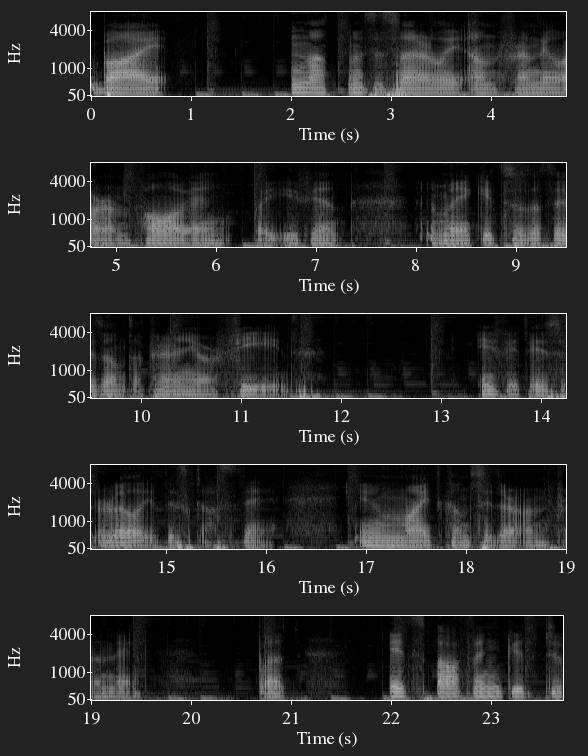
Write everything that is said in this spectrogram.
by not necessarily unfriending or unfollowing, but you can make it so that they don't appear in your feed. If it is really disgusting, you might consider unfriending, but it's often good to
